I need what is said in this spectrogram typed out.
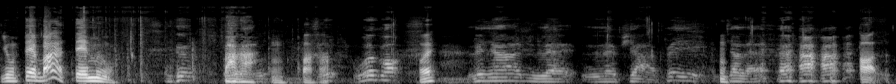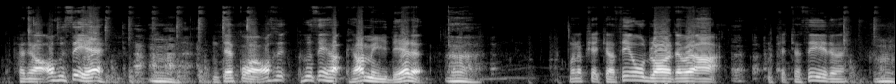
用带把带没有？八个。嗯，八个。我讲。喂。人家来来骗费下来。啊，反正我后生。嗯。你再过我后后生还还没得了。嗯。 มันเพียจะเซ่โอบลอแต่ว่าอ่ะเพียจะเซ่เด้อ อืม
